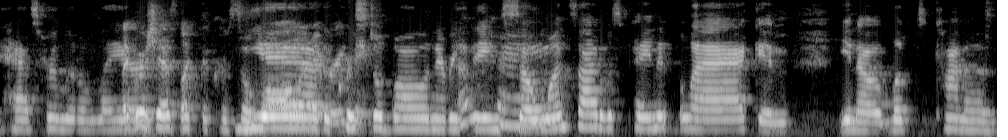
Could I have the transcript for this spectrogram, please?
has her little layer. Like where she has like the crystal ball. yeah, and the everything. crystal ball and everything. So one side was painted black and you know looked kind of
